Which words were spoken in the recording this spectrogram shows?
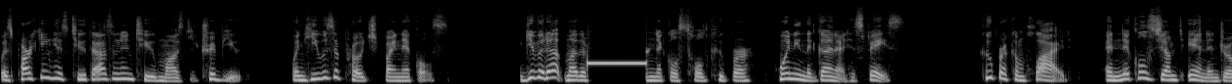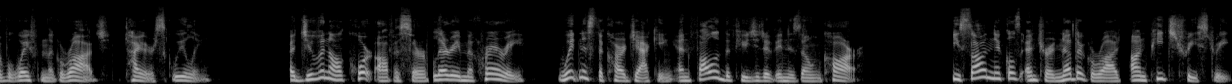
was parking his 2002 Mazda Tribute when he was approached by Nichols. Give it up, mother, Nichols told Cooper, pointing the gun at his face. Cooper complied, and Nichols jumped in and drove away from the garage, tires squealing. A juvenile court officer, Larry McCrary, witnessed the carjacking and followed the fugitive in his own car. He saw Nichols enter another garage on Peachtree Street.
